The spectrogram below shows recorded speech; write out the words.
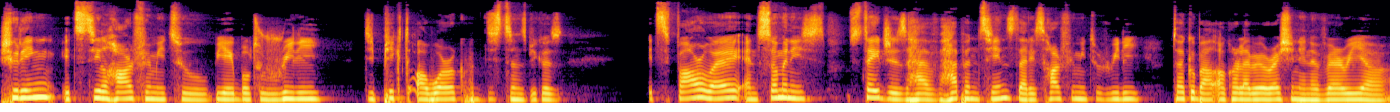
shooting. It's still hard for me to be able to really depict our work with distance because it's far away and so many stages have happened since that it's hard for me to really talk about our collaboration in a very uh,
